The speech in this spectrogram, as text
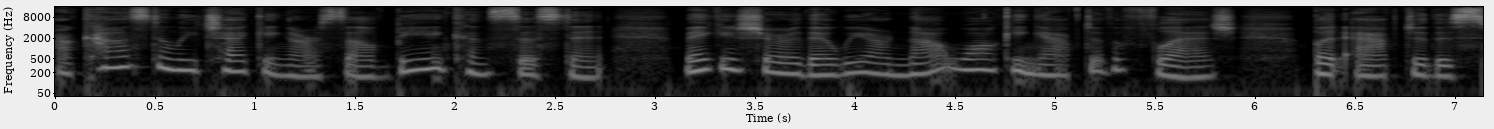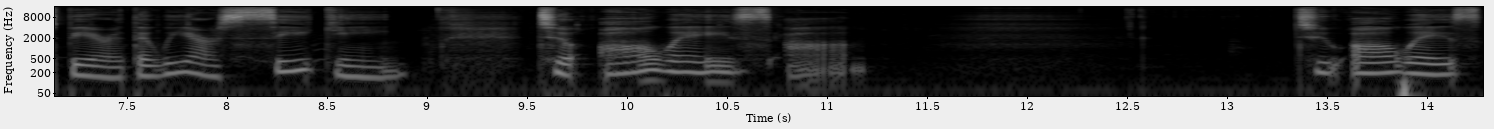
are constantly checking ourselves, being consistent, making sure that we are not walking after the flesh, but after the spirit, that we are seeking to always um, to always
